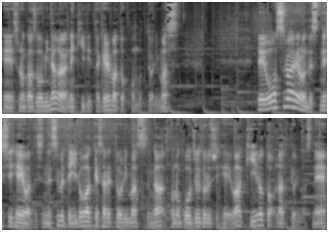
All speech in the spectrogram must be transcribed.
えその画像を見ながらね、聞いていただければと思っております。で、オーストラリアのですね、紙幣はですね、すべて色分けされておりますが、この50ドル紙幣は黄色となっておりますね。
